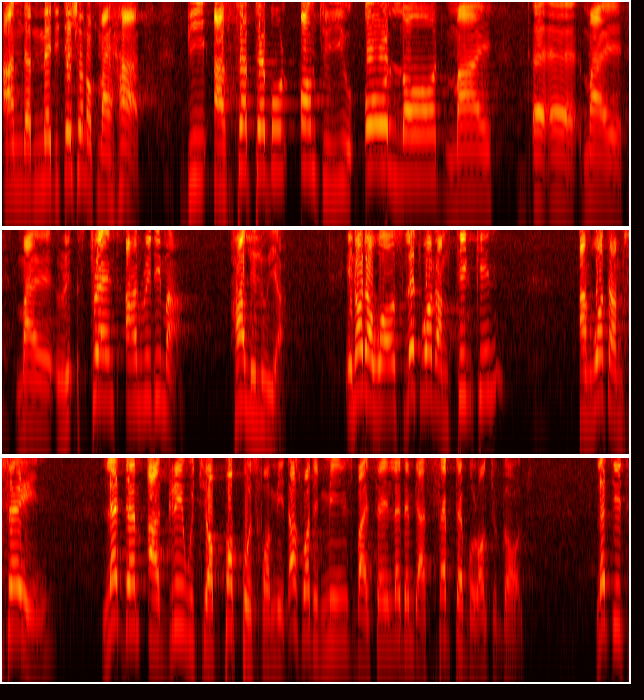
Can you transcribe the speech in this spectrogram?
and the meditation of my heart be acceptable unto you, O Lord, my, uh, uh, my, my strength and redeemer. Hallelujah. In other words, let what I'm thinking and what I'm saying, let them agree with your purpose for me. That's what it means by saying, let them be acceptable unto God. Let it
